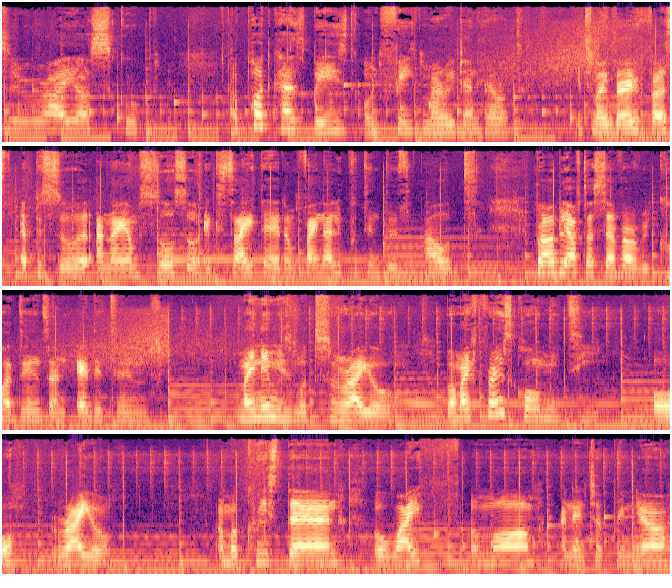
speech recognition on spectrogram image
to Raya Scoop, a podcast based on faith, marriage, and health. It's my very first episode, and I am so so excited. I'm finally putting this out, probably after several recordings and editings. My name is Motunrayo, but my friends call me T or Rayo. I'm a Christian, a wife, a mom, an entrepreneur,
